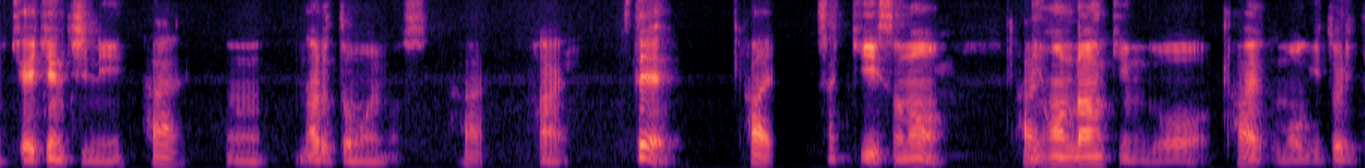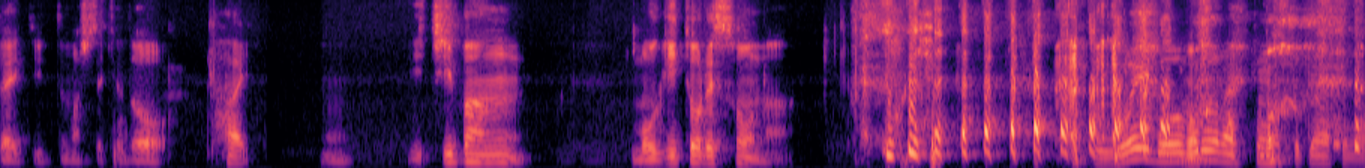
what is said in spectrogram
ん、経験値に、はい。うん、なると思います。はい。はい、で、はいさっきそのはい日本ランキングをはい早くもぎ取りたいって言ってましたけど、はい。一番もぎ取れそうな、すごいローブローな質問してきますね。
